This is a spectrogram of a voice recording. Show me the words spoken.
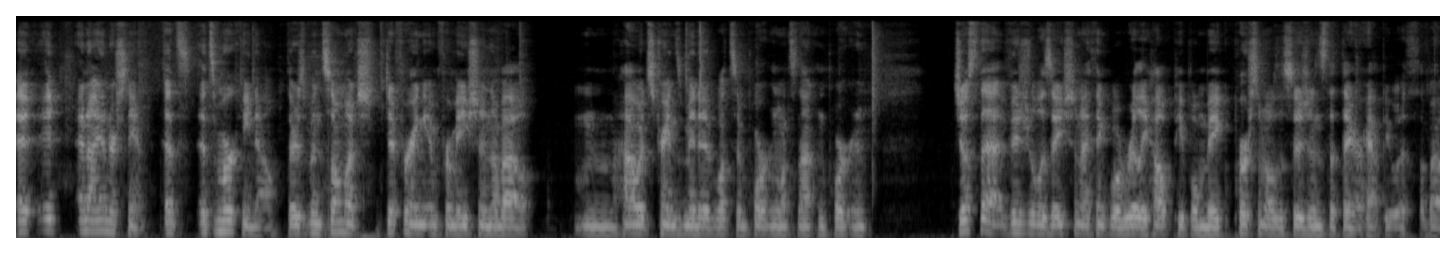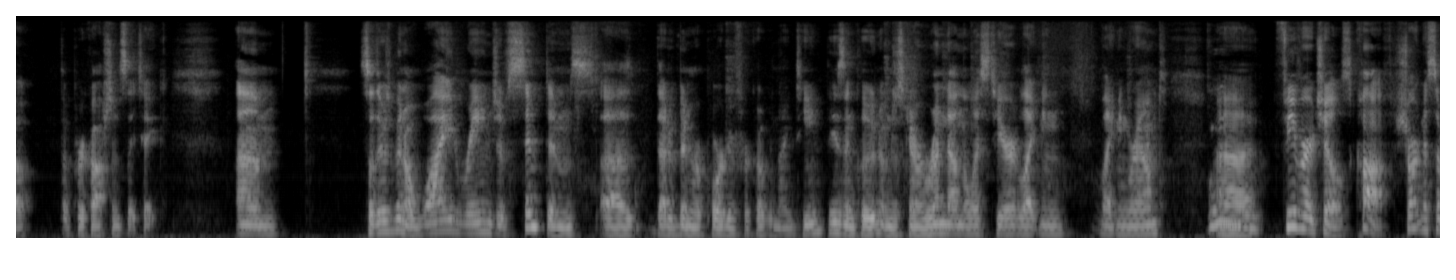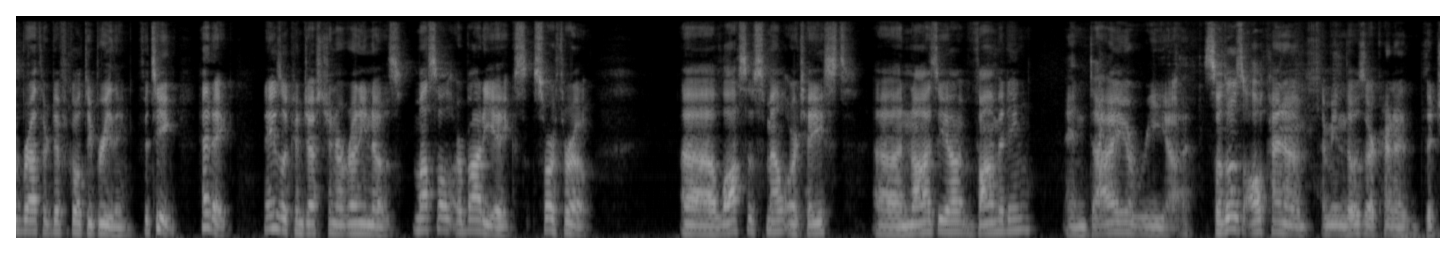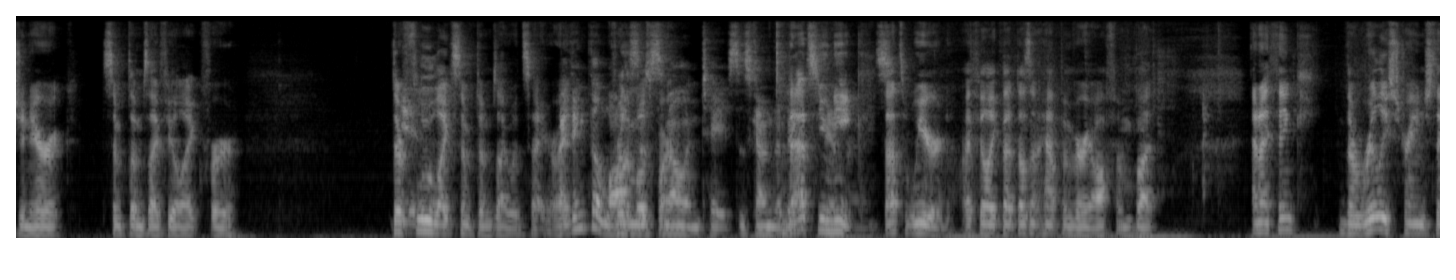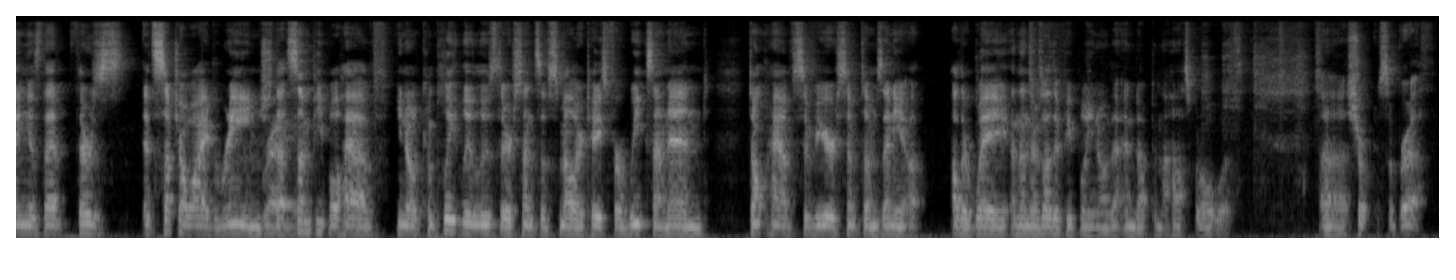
it, it and i understand it's it's murky now there's been so much differing information about mm, how it's transmitted what's important what's not important just that visualization i think will really help people make personal decisions that they are happy with about the precautions they take um, so there's been a wide range of symptoms uh, that have been reported for COVID-19. These include, I'm just going to run down the list here, lightning lightning round. Uh, fever or chills, cough, shortness of breath or difficulty breathing, fatigue, headache, nasal congestion or runny nose, muscle or body aches, sore throat, uh, loss of smell or taste, uh, nausea, vomiting, and diarrhea. So those all kind of, I mean, those are kind of the generic symptoms I feel like for. They're Yeah. flu-like symptoms, I would say, right? I think the loss of most part. smell and taste is kind of the that's unique difference. that's weird i feel like that doesn't happen very often but and i think the really strange thing is that there's it's such a wide range Right. that some people have you know completely lose their sense of smell or taste for weeks on end don't have severe symptoms any other way and then there's other people you know that end up in the hospital with uh, shortness of breath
